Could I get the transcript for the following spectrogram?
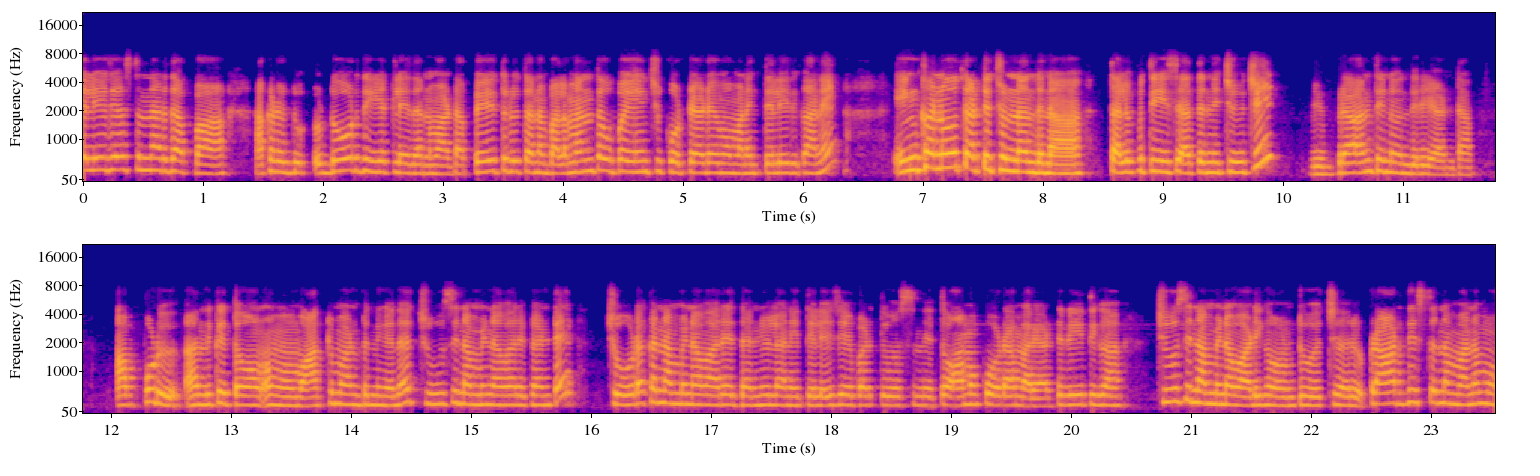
తెలియజేస్తున్నారు తప్ప అక్కడ డోర్ తీయట్లేదు అనమాట పేతురు తన బలమంతా ఉపయోగించి కొట్టాడేమో మనకు తెలియదు కానీ ఇంకనూ తట్టుచున్నందున తలుపు తీసి అతన్ని చూచి విభ్రాంతి నొందిరి అంట. అప్పుడు అందుకే తో వాక్యం అంటుంది కదా చూసి నమ్మిన వారి కంటే చూడక నమ్మిన వారే ధన్యులని తెలియజేయబడుతూ వస్తుంది తోమ కూడా మరి అటు రీతిగా చూసి నమ్మిన వాడిగా ఉంటూ వచ్చారు. ప్రార్థిస్తున్న మనము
